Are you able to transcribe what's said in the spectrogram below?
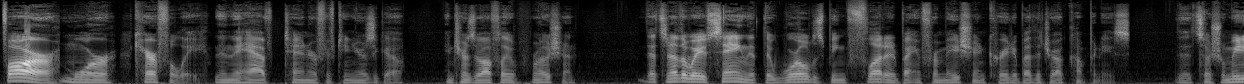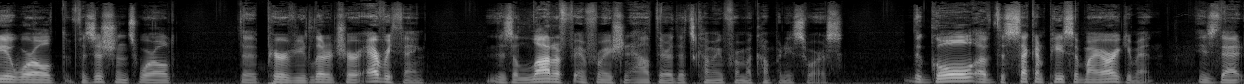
far more carefully than they have 10 or 15 years ago in terms of off label promotion, that's another way of saying that the world is being flooded by information created by the drug companies. The social media world, the physicians' world, the peer reviewed literature, everything. There's a lot of information out there that's coming from a company source. The goal of the second piece of my argument is that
